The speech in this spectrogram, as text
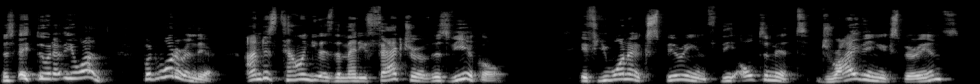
They say, do whatever you want. Put water in there. I'm just telling you, as the manufacturer of this vehicle, if you want to experience the ultimate driving experience,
